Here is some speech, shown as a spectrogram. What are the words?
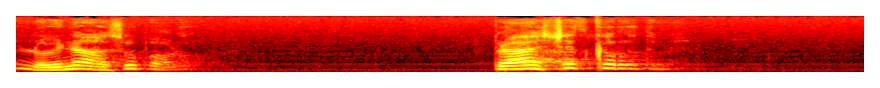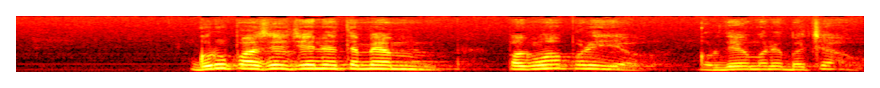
લોહીના આંસુ પાડો. પ્રાયશ્ચિત કરો તમે. ગુરુ પાસે જઈને તમે આમ પગમાં પડી જાઓ. ગુરુદેવ મને બચાવો.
